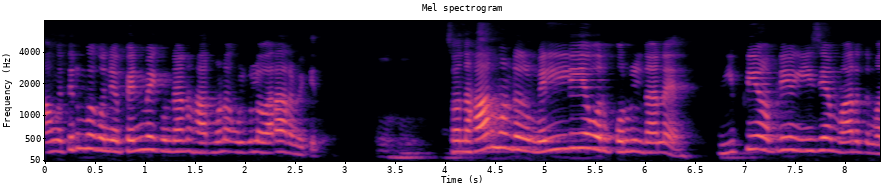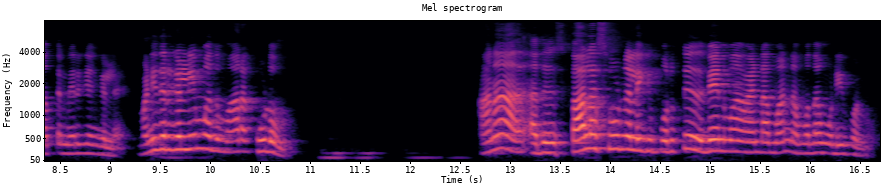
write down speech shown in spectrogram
அவங்க திரும்ப கொஞ்சம் பெண்மைக்கு உண்டான ஹார்மோன் அவங்களுக்குள்ளே வர ஆரம்பிக்குது. ஸோ அந்த ஹார்மோன் மெல்லிய ஒரு பொருள் தானே? இப்படியும் அப்படியும் ஈஸியாக மாறுது மற்ற மிருகங்களில். மனிதர்கள்லையும் அது மாறக்கூடும். ஆனால் அது கால சூழ்நிலைக்கு பொறுத்து அது வேணுமா வேண்டாமான்னு நம்ம தான் முடிவு பண்ணுவோம்.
